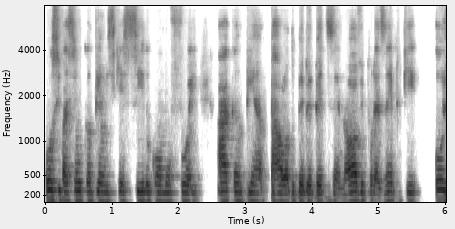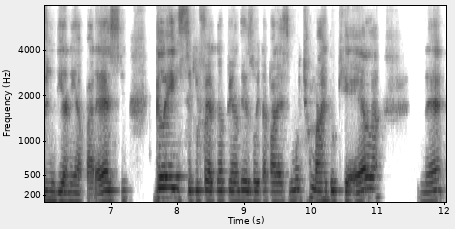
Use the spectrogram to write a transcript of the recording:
ou se vai ser um campeão esquecido, como foi a campeã Paula do BBB 19, por exemplo, que hoje em dia nem aparece. Gleice, que foi a campeã 18, aparece muito mais do que ela, né?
